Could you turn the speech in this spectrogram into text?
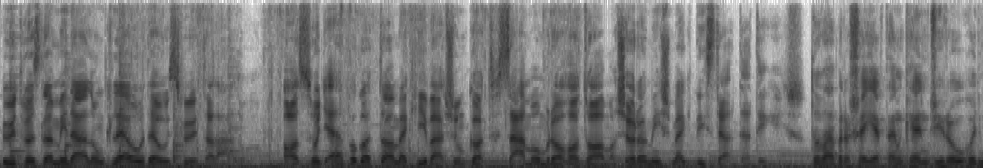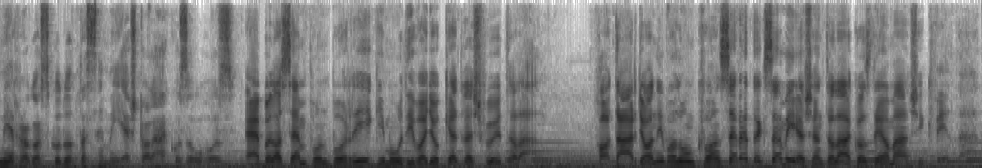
Üdvözlöm mi nálunk Leodeus főtaláló. Az, hogy elfogadta a meghívásunkat, számomra hatalmas öröm és megtiszteltetés. Továbbra se értem Kenjiro, hogy miért ragaszkodott a személyes találkozóhoz. Ebből a szempontból régi módi vagyok, kedves főtaláló. Ha tárgyalni valónk van, szeretek személyesen találkozni a másik féllel.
